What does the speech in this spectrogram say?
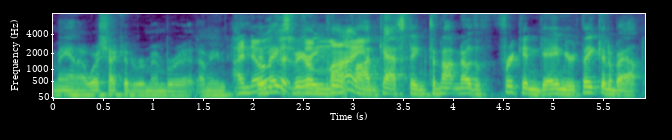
man, I wish I could remember it. I mean, I know it makes very poor mind- podcasting to not know the freaking game you're thinking about.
